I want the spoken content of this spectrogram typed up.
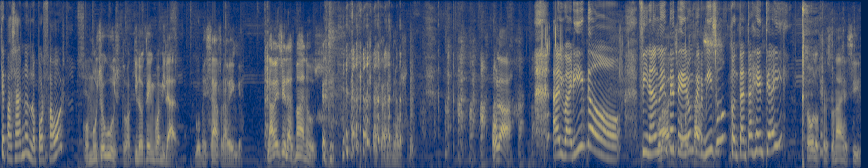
de pasárnoslo, por favor? Con mucho gusto, aquí lo tengo a mi lado. Gómez Zafra, venga. Lávese las manos. Pecaminoso. Hola. Alvarito, ¿finalmente Hola, Aris, te ¿cómo dieron estás? permiso con tanta gente ahí? Todos los personajes, sí.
